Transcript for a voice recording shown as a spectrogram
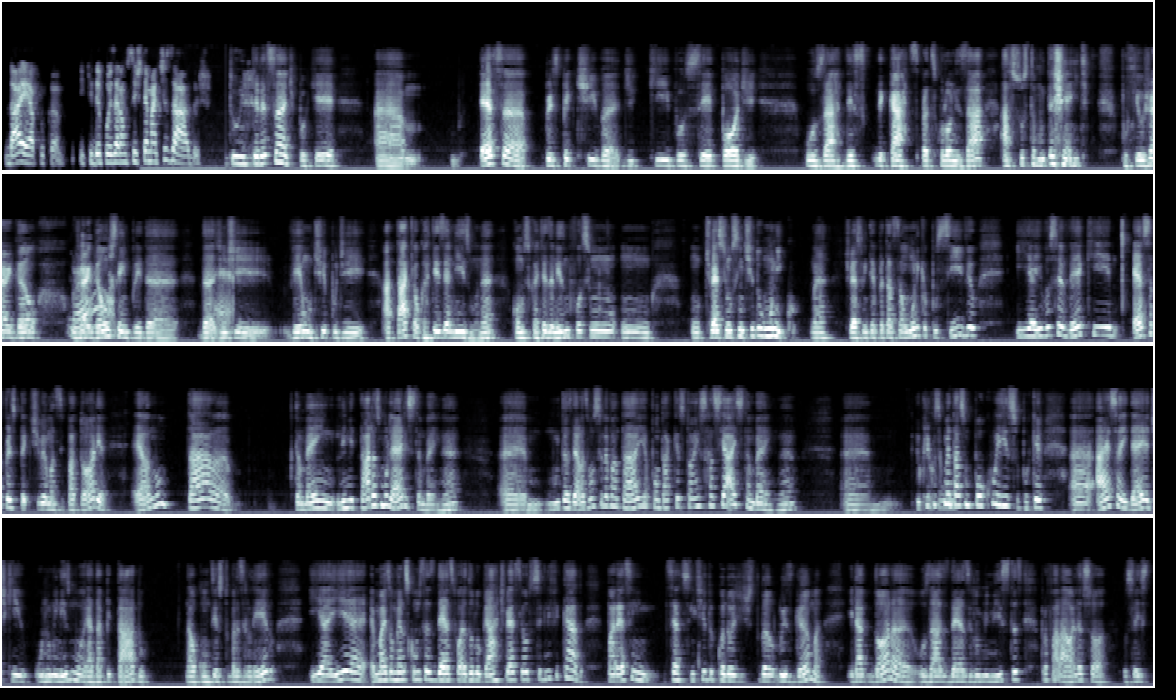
da época e que depois eram sistematizados. Muito interessante, porque ah, essa perspectiva de que você pode usar Descartes para descolonizar assusta muita gente, porque o jargão, o é. jargão sempre da, da é. gente vê um tipo de ataque ao cartesianismo, né? Como se o cartesianismo fosse um, um, um tivesse um sentido único, né? Tivesse uma interpretação única possível. E aí você vê que essa perspectiva emancipatória, ela não está também limitada às mulheres também, né? é, muitas delas vão se levantar e apontar questões raciais também, né? É, eu queria que você comentasse um pouco isso, porque uh, há essa ideia de que o iluminismo é adaptado ao contexto brasileiro, e aí é, é, mais ou menos como se as ideias fora do lugar tivessem outro significado. Parece, em certo sentido, quando a gente estuda Luiz Gama, ele adora usar as ideias iluministas para falar: olha só, vocês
